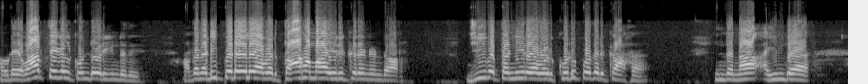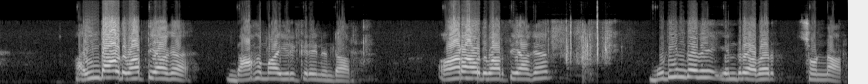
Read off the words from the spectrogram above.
அவருடைய வார்த்தைகள் கொண்டு வருகின்றது. அதன் அடிப்படையிலே அவர் தாகமாக இருக்கிறேன் என்றார். ஜீவ தண்ணீரை அவர் கொடுப்பதற்காக இந்த நா இந்த ஐந்தாவது வார்த்தையாக தாகமாக இருக்கிறேன் என்றார். ஆறாவது வார்த்தையாக முடிந்தது என்று அவர் சொன்னார்.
